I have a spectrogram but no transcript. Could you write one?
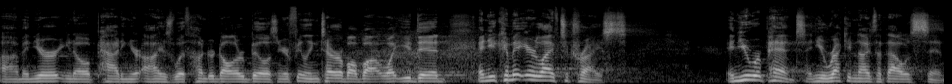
um, and you're you know patting your eyes with hundred dollar bills and you're feeling terrible about what you did and you commit your life to Christ and you repent and you recognize that that was sin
